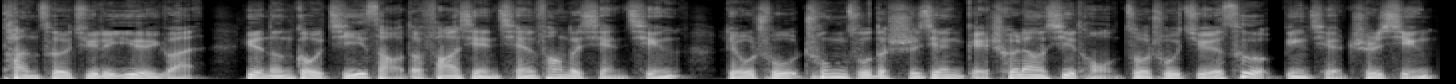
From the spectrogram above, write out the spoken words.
探测距离越远，越能够及早的发现前方的险情，留出充足的时间给车辆系统做出决策并且执行。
